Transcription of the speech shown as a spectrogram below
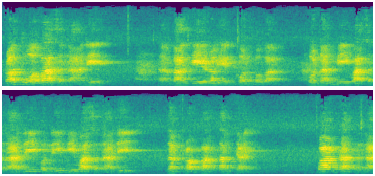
เพราะตัววาสนานี้บางทีเราเห็นคนบอกว่า คนนั้นมีวาสนาดีคนนี้มีวาสนาดีนั่นเพราะความตั้งใจ ความปรารถนา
